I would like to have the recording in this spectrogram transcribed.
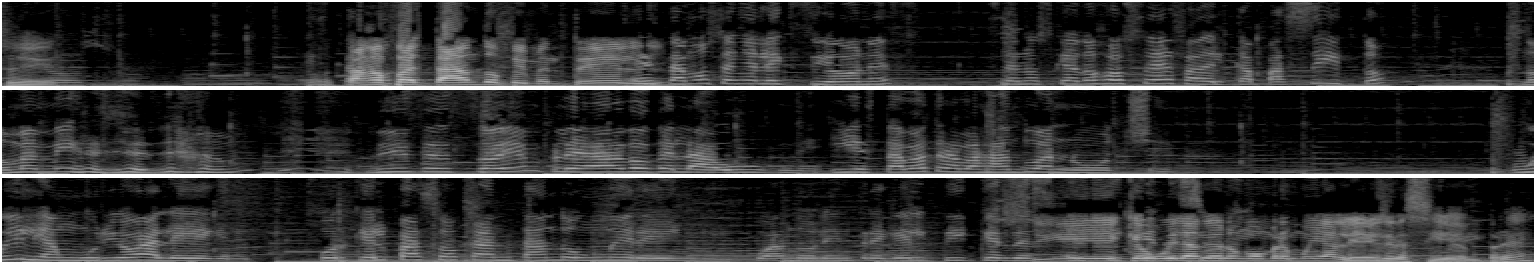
Sí. Están asfaltando Pimentel. Estamos en elecciones. Se nos quedó Josefa del Capacito. No me mires, Yerjan. Dice, soy empleado de la UGNE y estaba trabajando anoche. William murió alegre porque él pasó cantando un merengue cuando le entregué el ticket de Sí, que William era un hombre muy alegre siempre.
